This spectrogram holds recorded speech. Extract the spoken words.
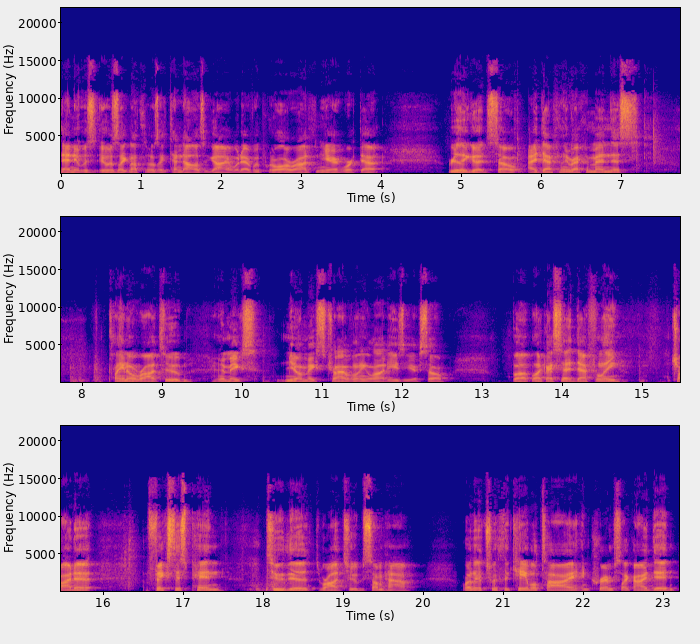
and it was it was like nothing. It was like ten dollars a guy or whatever. We put all our rods in here worked out really good. So i definitely recommend this plano rod tube and it makes you know makes traveling a lot easier. So but like I said, definitely try to fix this pin to the rod tube somehow. Whether it's with a cable tie and crimps like I did,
